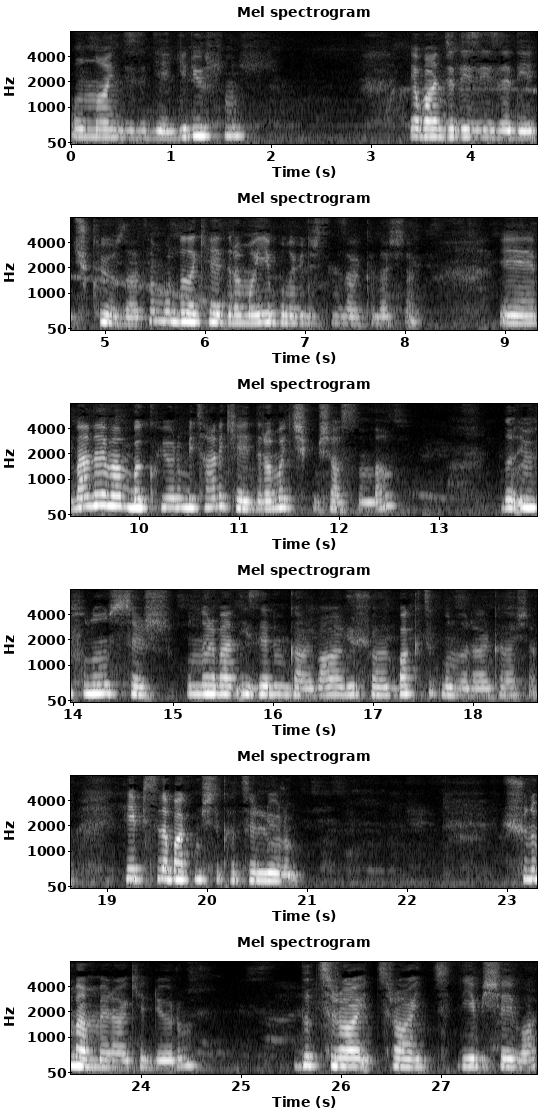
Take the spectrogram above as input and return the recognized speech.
Online dizi diye giriyorsunuz. Yabancı dizi izle diye çıkıyor zaten. Burada da K-dramayı bulabilirsiniz arkadaşlar. Ee, ben hemen bakıyorum. Bir tane K-drama çıkmış aslında. The Influencer. Bunları ben izledim galiba. Sure? Baktık bunlara arkadaşlar. Hepsine bakmıştık hatırlıyorum. Şunu ben merak ediyorum. The Try, Tried diye bir şey var.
